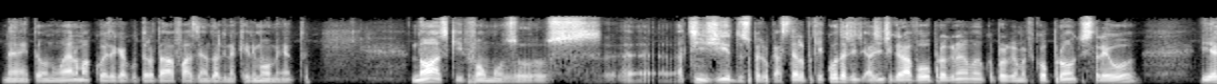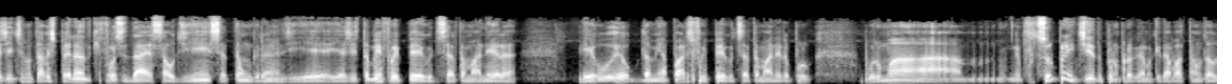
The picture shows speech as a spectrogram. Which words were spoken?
Né? Então não era uma coisa que a cultura estava fazendo ali naquele momento nós que fomos os uh, atingidos pelo Castelo, porque quando a gente, a gente gravou o programa, o programa ficou pronto, estreou, e a gente não estava esperando que fosse dar essa audiência tão grande. E, e, a gente também foi pego, de certa maneira, Eu, eu, da minha parte, fui pego, de certa maneira, por, por uma. surpreendido por um programa que dava tanta,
